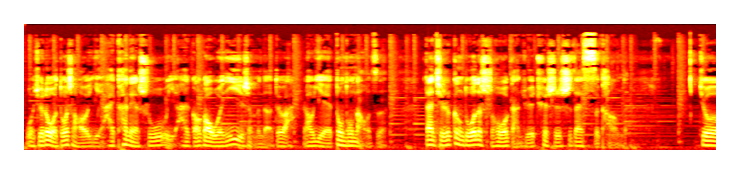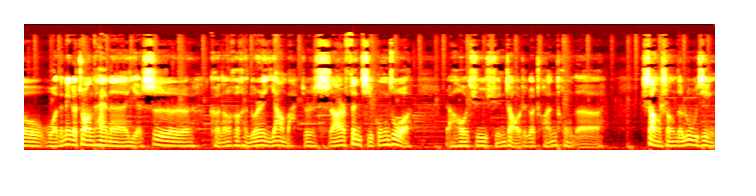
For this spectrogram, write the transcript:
我觉得我多少也还看点书，也还搞搞文艺什么的，对吧？然后也动动脑子。但其实更多的时候，我感觉确实是在死扛的。就我的那个状态呢，也是可能和很多人一样吧，就是时而奋起工作，然后去寻找这个传统的上升的路径，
